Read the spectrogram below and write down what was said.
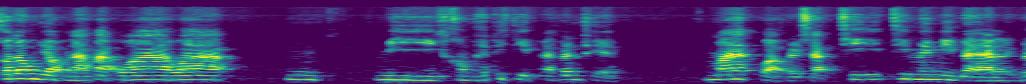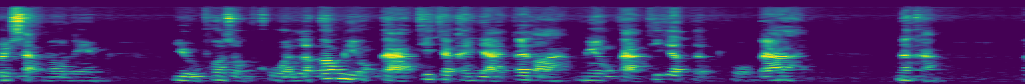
ก็ต้องยอมรับอะว่าว่ามี competitive advantage มากกว่าบริษัทที่ที่ไม่มีแบรนด์หรือบริษัทโนเนมอยู่พอสมควร แล้วก็มีโอกาสที่จะขยายตลาดมีโอกาสที่จะเติบโตได้นะครับเ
